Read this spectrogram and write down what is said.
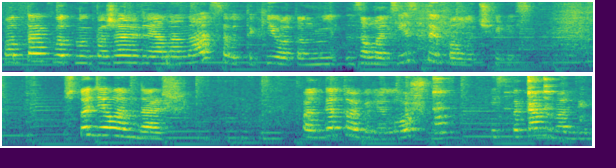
Вот так вот мы пожарили ананасы, вот такие вот они золотистые получились. Что делаем дальше? Подготовили ложку и стакан воды.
